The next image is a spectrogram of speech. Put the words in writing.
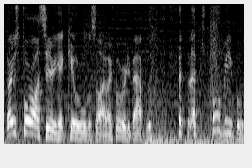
Those poor artillery get killed all the time. I feel really bad for them. Those poor people.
